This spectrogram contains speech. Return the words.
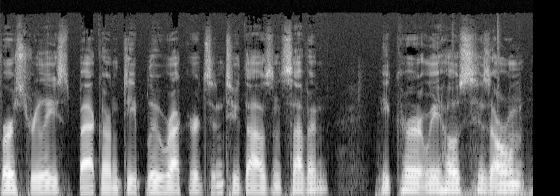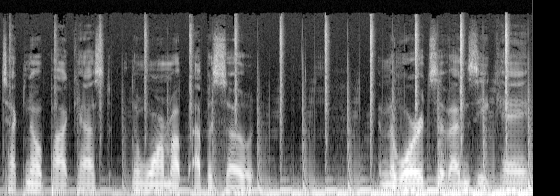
First released back on Deep Blue Records in 2007, he currently hosts his own techno podcast, The Warm Up Episode. In the words of NZK,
